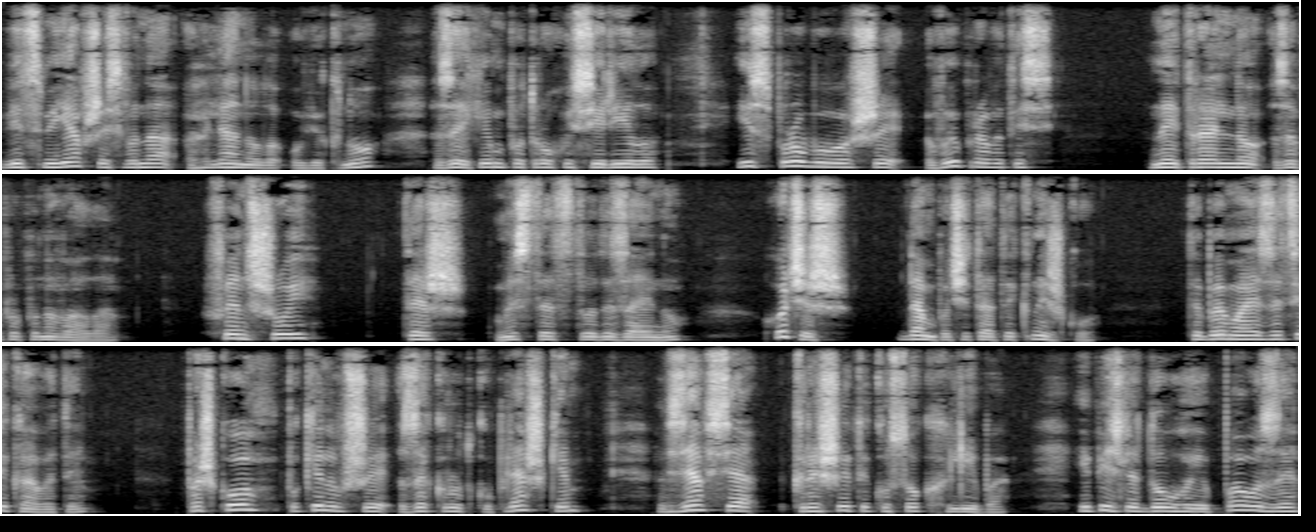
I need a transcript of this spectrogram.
Відсміявшись, вона глянула у вікно, за яким потроху сіріло, і, спробувавши виправитись, нейтрально запропонувала. Феншуй теж мистецтво дизайну. Хочеш, дам почитати книжку? Тебе має зацікавити. Пашко, покинувши закрутку пляшки, взявся кришити кусок хліба і після довгої паузи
